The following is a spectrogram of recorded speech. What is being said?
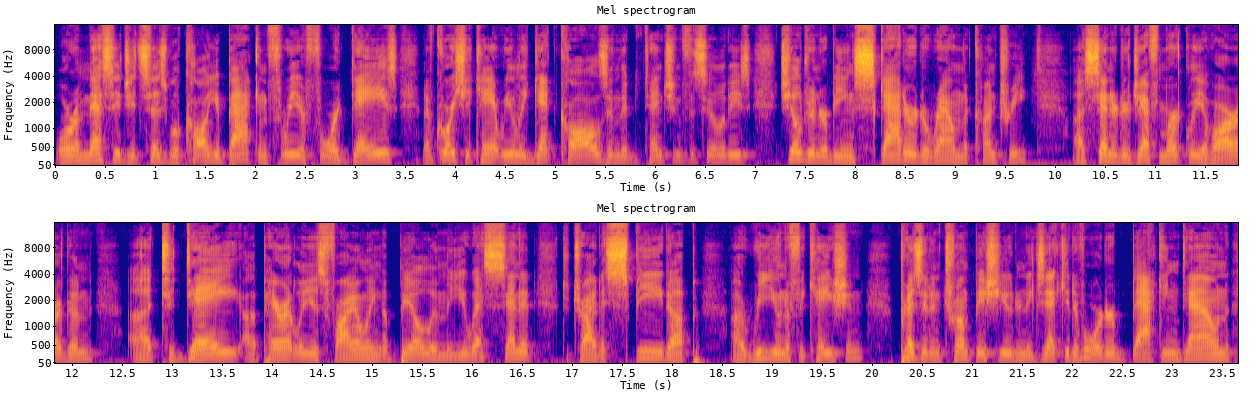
or a message, it says we'll call you back in three or four days. And of course, you can't really get calls in the detention facilities. Children are being scattered around the country. Uh, Senator Jeff Merkley of Oregon uh, today apparently is filing a bill in the U.S. Senate to try to speed up uh, reunification. President Trump issued an executive order backing down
